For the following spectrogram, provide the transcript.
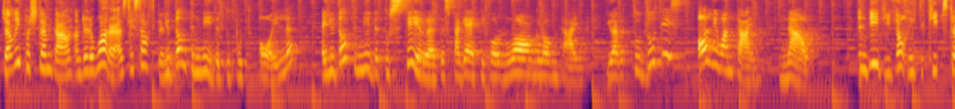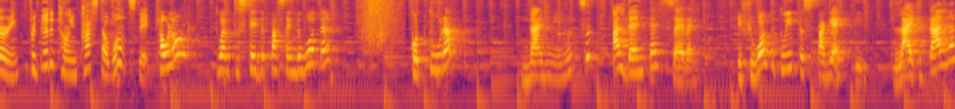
Gently push them down under the water as they soften. You don't need to put oil and you don't need to stir the spaghetti for a long, long time. You have to do this only one time, now. Indeed, you don't need to keep stirring, for good Italian pasta won't stick. How long do I have to stay the pasta in the water? Cottura 9 minutes, al dente 7. If you want to eat spaghetti like Italian,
